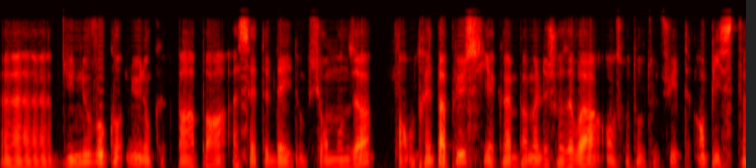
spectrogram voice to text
euh, du nouveau contenu par rapport à cette update donc sur Monza. on traîne pas plus, il y a quand même pas mal de choses à voir. On se retrouve tout de suite en piste.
